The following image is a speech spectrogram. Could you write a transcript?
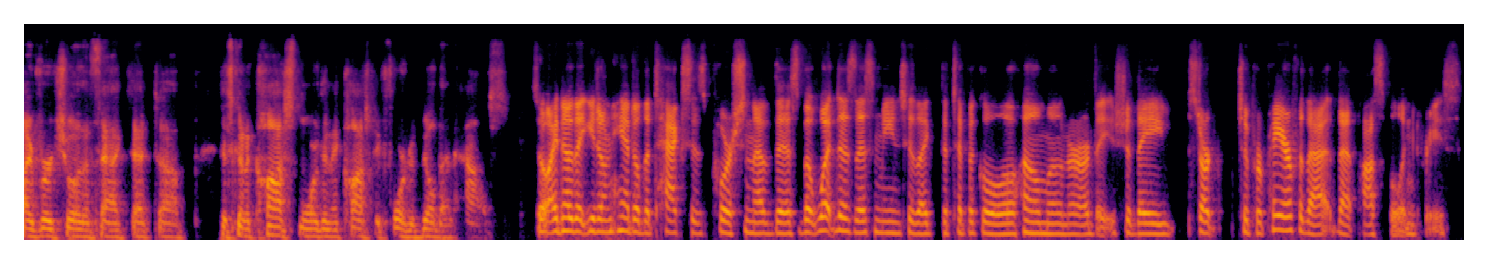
by virtue of the fact that uh, it's going to cost more than it cost before to build that house. So I know that you don't handle the taxes portion of this, but what does this mean to like the typical homeowner? Are they should they start to prepare for that that possible increase?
